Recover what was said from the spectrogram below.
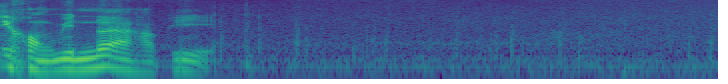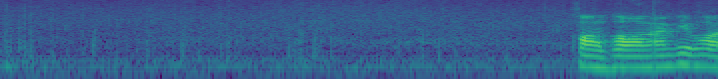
มีของวินด้วยครับพี่ ของพอไหมพี่พอ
